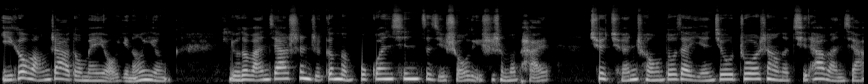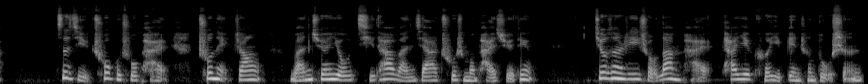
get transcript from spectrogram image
一个王炸都没有也能赢。有的玩家甚至根本不关心自己手里是什么牌，却全程都在研究桌上的其他玩家。自己出不出牌，出哪张，完全由其他玩家出什么牌决定。就算是一手烂牌，他也可以变成赌神。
